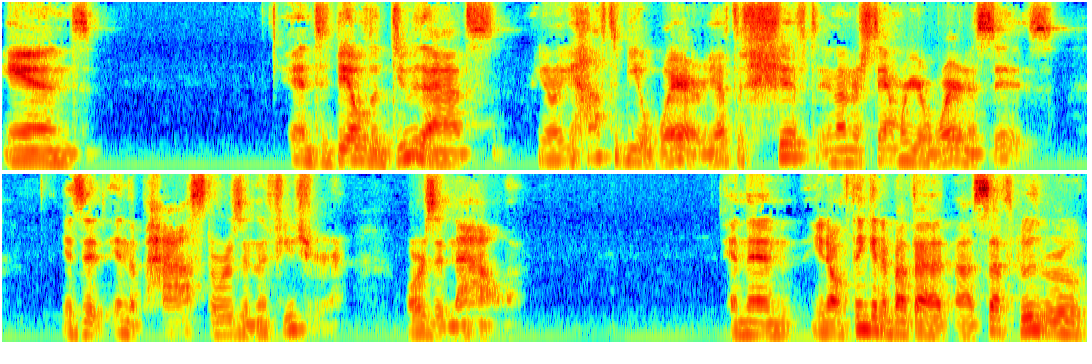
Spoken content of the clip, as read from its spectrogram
And and to be able to do that you know you have to be aware. You have to shift and understand where your awareness is. Is it in the past or is it in the future? Or is it now? And then you know thinking about that uh, Sadhguru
